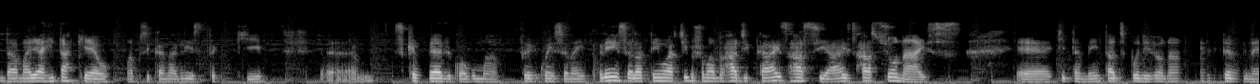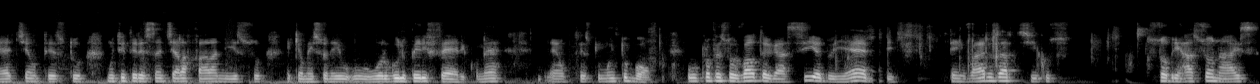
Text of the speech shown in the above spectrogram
da Maria Rita Kell, uma psicanalista que é, escreve com alguma frequência na imprensa. Ela tem um artigo chamado Radicais Raciais Racionais. É, que também está disponível na internet. É um texto muito interessante. Ela fala nisso, é que eu mencionei o, orgulho periférico, né? É um texto muito bom. O professor Walter Garcia do IEB tem vários artigos sobre racionais.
